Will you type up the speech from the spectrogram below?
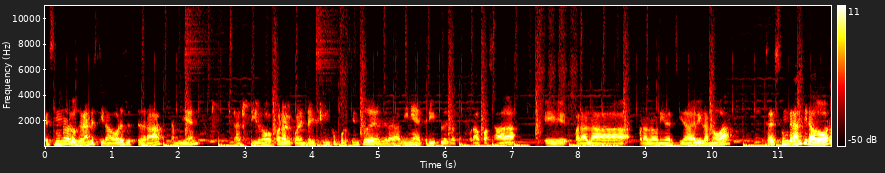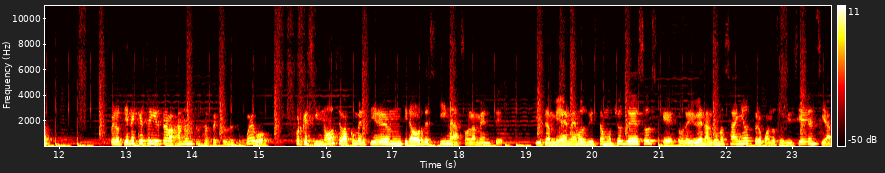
Es uno de los grandes tiradores de este draft también. tiró para el 45% desde la línea de triples la temporada pasada eh, para, la, para la Universidad de Villanova. O sea, es un gran tirador, pero tiene que seguir trabajando en otros aspectos de su juego, porque si no, se va a convertir en un tirador de esquina solamente. Y también hemos visto muchos de esos que sobreviven algunos años, pero cuando su eficiencia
